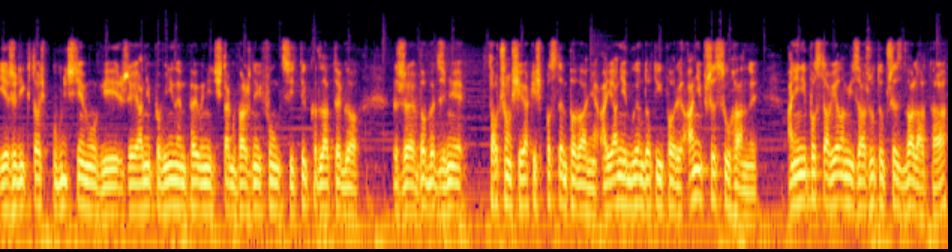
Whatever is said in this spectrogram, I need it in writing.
Jeżeli ktoś publicznie mówi, że ja nie powinienem pełnić tak ważnej funkcji tylko dlatego, że wobec mnie toczą się jakieś postępowania, a ja nie byłem do tej pory ani przesłuchany, ani nie postawiono mi zarzutu przez dwa lata,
